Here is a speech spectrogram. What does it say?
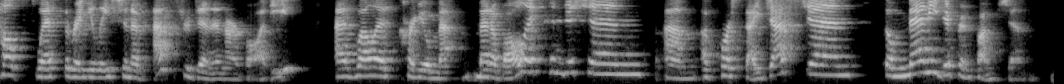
helps with the regulation of estrogen in our body, as well as cardiometabolic conditions, um, of course, digestion. So many different functions.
